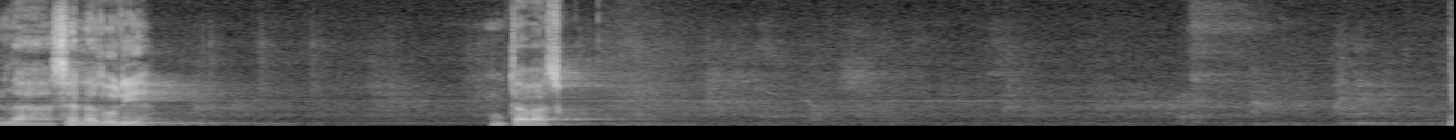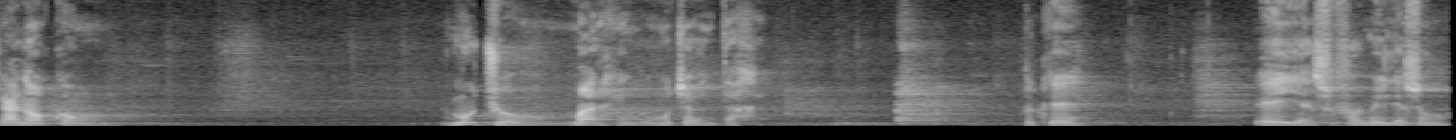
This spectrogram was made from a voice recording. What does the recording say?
la senaduría en Tabasco. Ganó con mucho margen, con mucha ventaja, porque ella, su familia son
